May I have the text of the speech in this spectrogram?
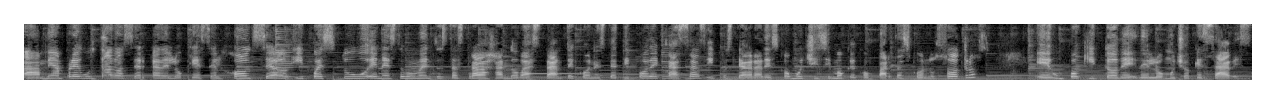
Ah, me han preguntado acerca de lo que es el wholesale y pues tú en este momento estás trabajando bastante con este tipo de casas y pues te agradezco muchísimo que compartas con nosotros eh, un poquito de, lo mucho que sabes.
